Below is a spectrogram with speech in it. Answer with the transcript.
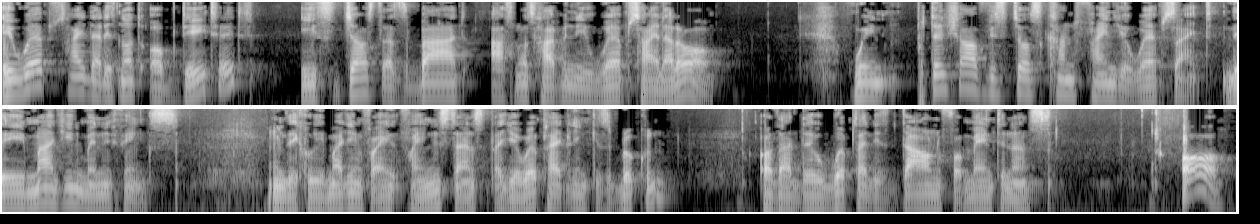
A website that is not updated is just as bad as not having a website at all. When potential visitors can't find your website, they imagine many things. They could imagine, for, for instance, that your website link is broken or that the website is down for maintenance or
